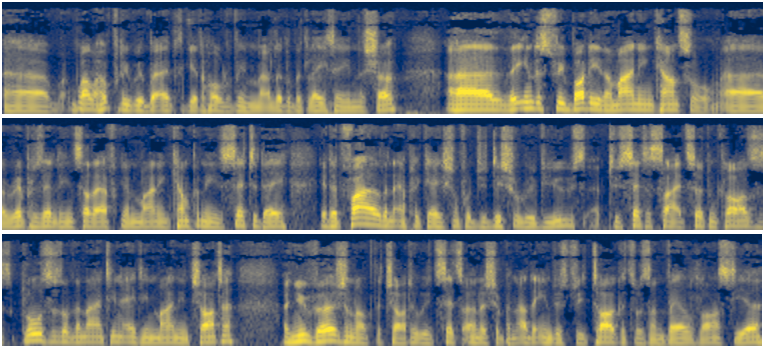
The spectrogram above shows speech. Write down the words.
uh, well, hopefully we'll be able to get hold of him a little bit later in the show. Uh, the industry body, the Mining Council, uh, representing South African mining companies, said today it had filed an application for judicial reviews to set aside certain clauses, clauses of the 1918 Mining Charter. A new version of the charter, which sets ownership and other industry targets, was unveiled last year,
